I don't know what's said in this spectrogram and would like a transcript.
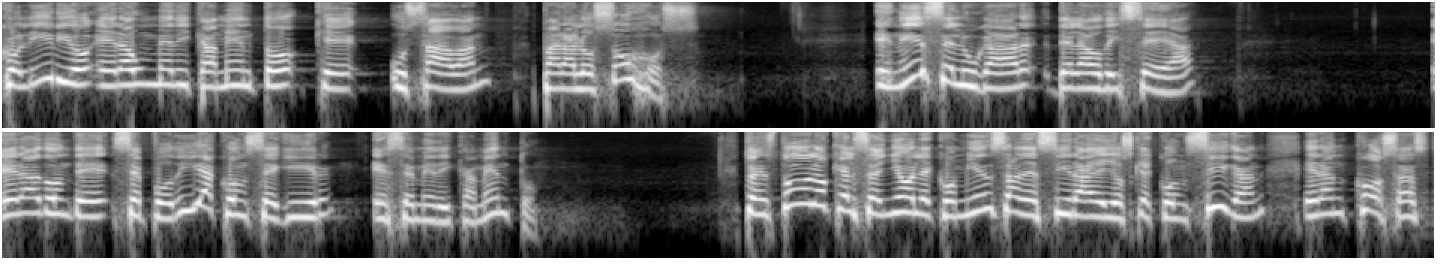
Colirio era un medicamento que usaban para los ojos. En ese lugar de la Odisea era donde se podía conseguir ese medicamento. Entonces, todo lo que el Señor le comienza a decir a ellos que consigan eran cosas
